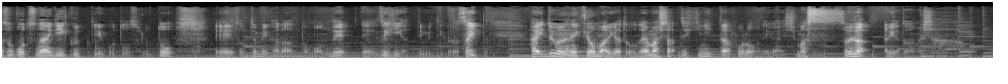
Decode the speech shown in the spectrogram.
そこを繋いでいくっていうことをすると、えー、とってもいいかなと思うんで、えー、ぜひやってみてください。はい、ということでね、今日もありがとうございました。ぜひ気に入ったらフォローお願いします。それでは、ありがとうございました。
